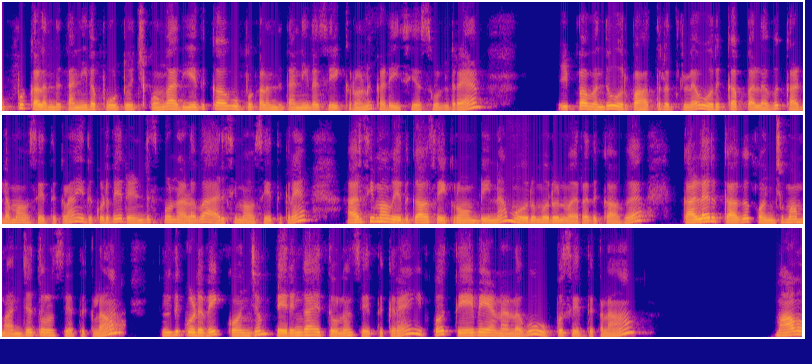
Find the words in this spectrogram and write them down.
உப்பு கலந்து தண்ணியில் போட்டு வச்சுக்கோங்க. அது எதுக்காக உப்பு கலந்து தண்ணியில் சேர்க்குறோன்னு கடைசியாக சொல்கிறேன் இப்போ வந்து ஒரு பாத்திரத்தில் ஒரு கப் அளவு கடலை மாவு சேர்த்துக்கலாம். இது கூடவே ரெண்டு ஸ்பூன் அளவு அரிசி மாவு சேர்த்துக்கிறேன். அரிசி மாவு எதுக்காக சேர்க்குறோம் அப்படின்னா மொறு மொறுன்னு வர்றதுக்காக கலருக்காக கொஞ்சமாக மஞ்சத்தூள் சேர்த்துக்கலாம். இது கூடவே கொஞ்சம் பெருங்காயத்தூளும் சேர்த்துக்கிறேன். இப்போ தேவையான அளவு உப்பு சேர்த்துக்கலாம். மாவை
